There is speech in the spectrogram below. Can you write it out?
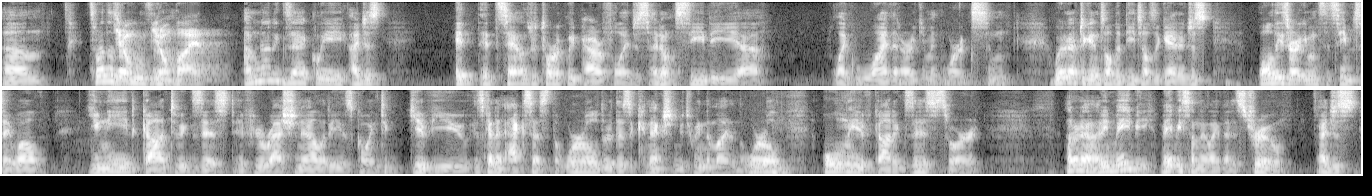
um, it's one of those You don't you don't buy it? I'm not exactly. I just it it sounds rhetorically powerful. I just I don't see the uh, like why that argument works, and we don't have to get into all the details again. It just all these arguments that seem to say, well, you need God to exist if your rationality is going to give you is going to access the world, or there's a connection between the mind and the world only if God exists, or I don't know. I mean, maybe maybe something like that is true. I just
